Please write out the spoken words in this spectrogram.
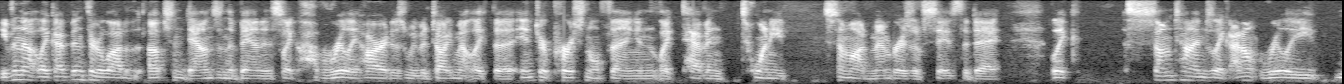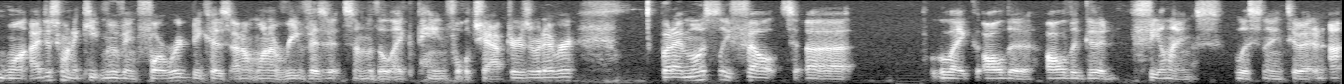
even though like I've been through a lot of ups and downs in the band, and it's like really hard as we've been talking about like the interpersonal thing and like having 20 some odd members of Saves the Day. Like sometimes like I don't really want I just want to keep moving forward because I don't want to revisit some of the like painful chapters or whatever. But I mostly felt uh like all the all the good feelings listening to it and I,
